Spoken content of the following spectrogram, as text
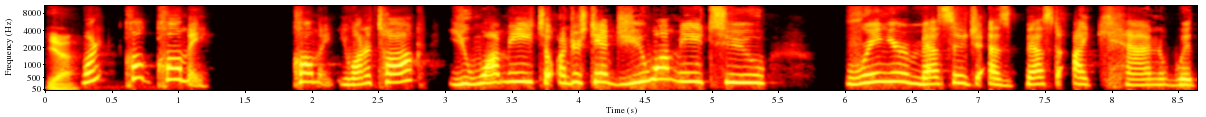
Yeah. What, call, call me. Call me. You want to talk? You want me to understand? Do you want me to bring your message as best I can with,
